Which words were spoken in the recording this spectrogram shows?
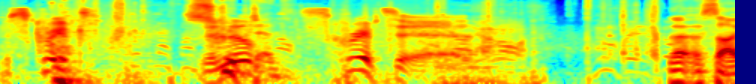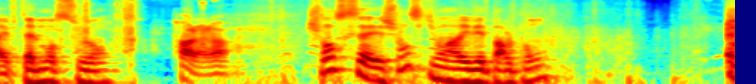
Le script Scripted. Scripted Là, ça arrive tellement souvent. Oh là là. Je pense que ça- je pense qu'ils vont arriver par le pont.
